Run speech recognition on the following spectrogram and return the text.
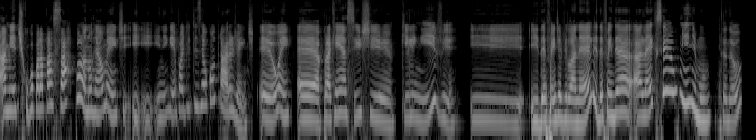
a minha desculpa para passar pano, realmente. E, e- e ninguém pode dizer o contrário, gente. Eu, hein? É, pra quem assiste Killing Eve e, e defende a Villanelle, defender a Alexia é o mínimo, entendeu?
